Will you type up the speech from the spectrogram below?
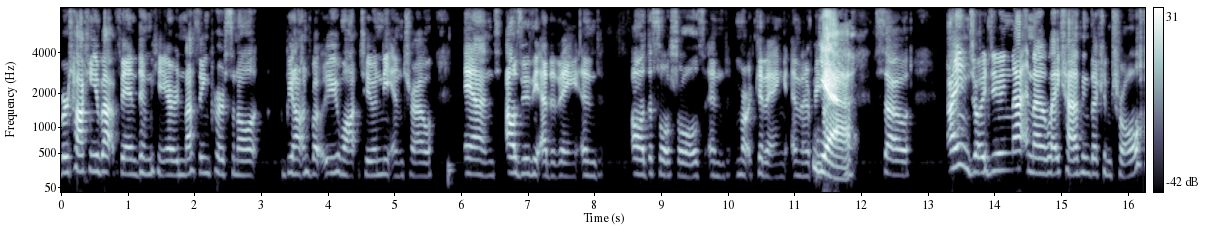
we're talking about fandom here, nothing personal beyond what we want to in the intro, and I'll do the editing and all the socials and marketing and everything. Yeah. So I enjoy doing that and I like having the control.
